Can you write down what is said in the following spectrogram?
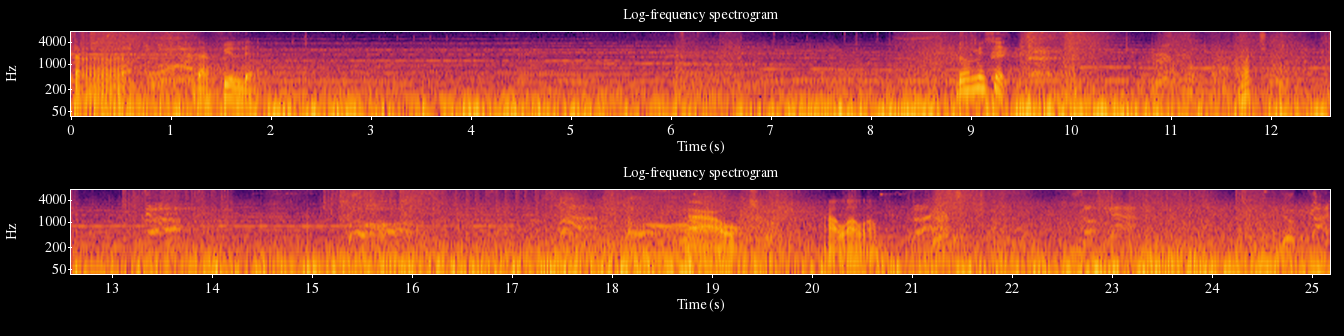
Trrr. Gotta. Don't miss it. What? Ow. Ow, ow, ow. You got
